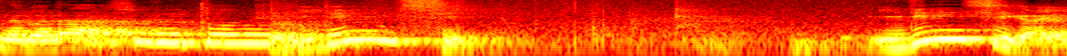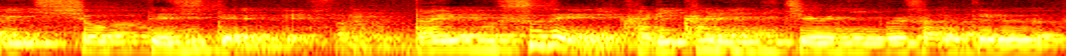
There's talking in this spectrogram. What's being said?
だからそうするとね、うん遺伝子遺伝子が一緒って時点でさ、だいぶすでにカリカリにチューニングされてる。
